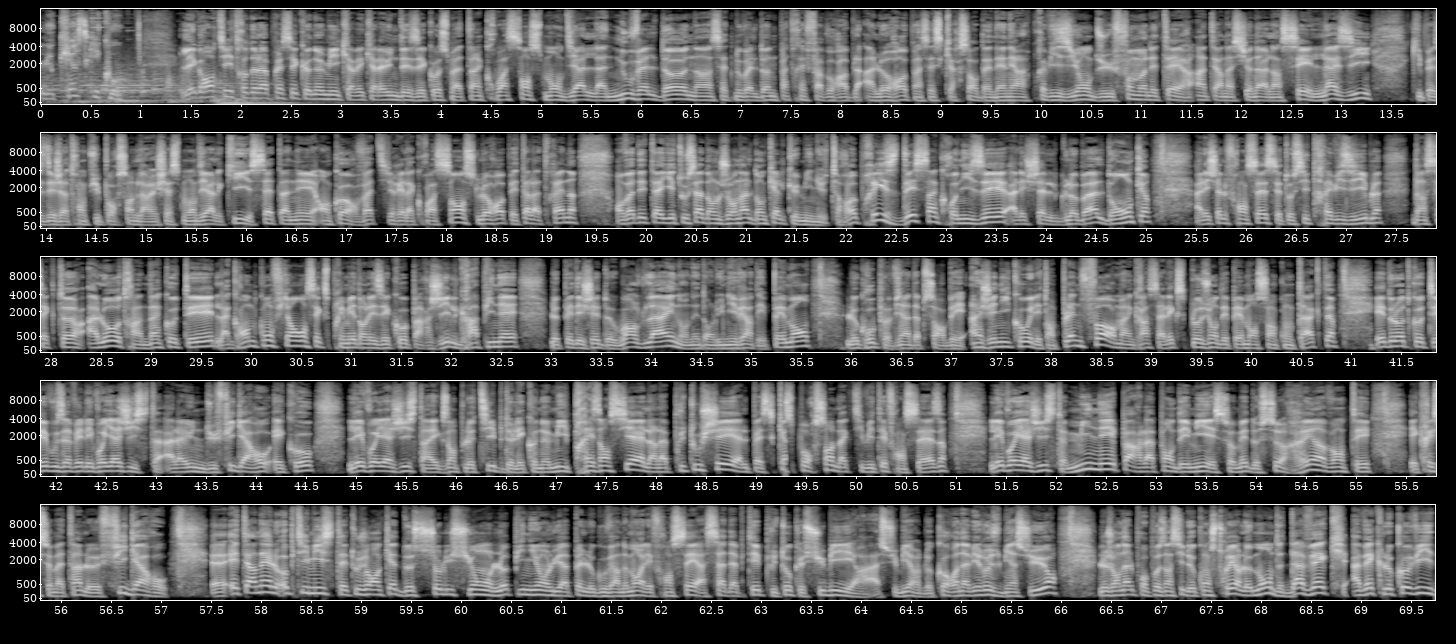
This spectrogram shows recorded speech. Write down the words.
Le kiosque éco. Les grands titres de la presse économique avec à la une des échos ce matin, croissance mondiale, la nouvelle donne. hein. cette nouvelle donne pas très favorable à l'Europe. hein. c'est ce qui ressort des dernières prévisions du Fonds monétaire international. hein. c'est l'Asie qui pèse déjà 38% de la richesse mondiale qui, cette année encore, va tirer la croissance. L'Europe est à la traîne. On va détailler tout ça dans le journal dans quelques minutes. Reprise désynchronisée à l'échelle globale donc. À l'échelle française, c'est aussi très visible d'un secteur à l'autre. D'un côté, la grande confiance exprimée dans les échos par Gilles Grappinet, le PDG de Worldline. On est dans l'univers des paiements. Le groupe vient d'absorber Ingenico. Il est en pleine forme hein, grâce à l'explosion des paiements sans contact. Et de l'autre côté, vous avez les voyagistes à la une du Figaro Echo. Les voyagistes, un exemple type de l'économie présentielle, hein, la plus touchée. Elle pèse 15% de l'activité française. Les voyagistes minés par la pandémie et sommés de se réinventer. Écrit ce matin le Figaro. Euh, éternel optimiste est toujours en quête de solutions. L'opinion lui appelle le gouvernement et les Français à s'adapter plutôt que subir, à subir le coronavirus bien sûr. Le journal propose ainsi de construire le monde d'avec, avec le Covid.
